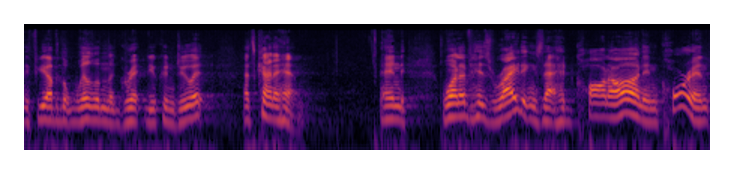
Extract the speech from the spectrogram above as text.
if you have the will and the grit, you can do it. That's kind of him. And one of his writings that had caught on in Corinth,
